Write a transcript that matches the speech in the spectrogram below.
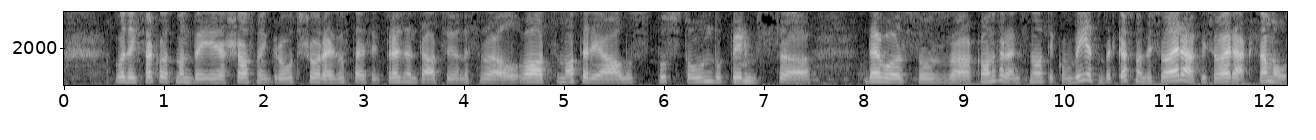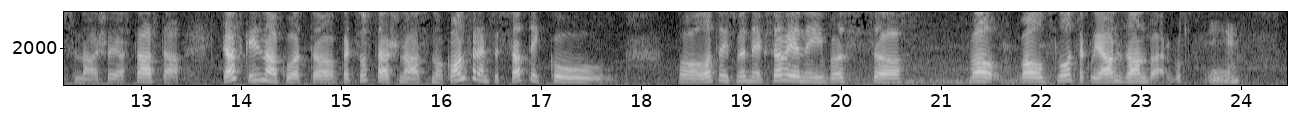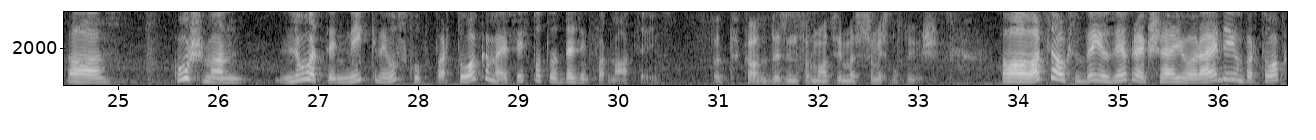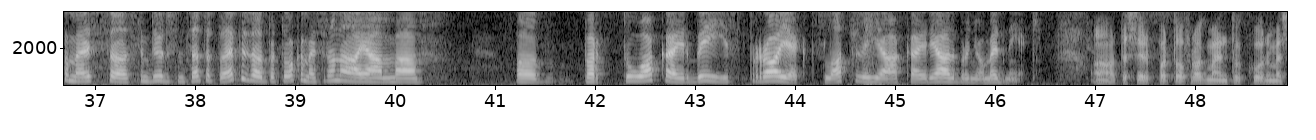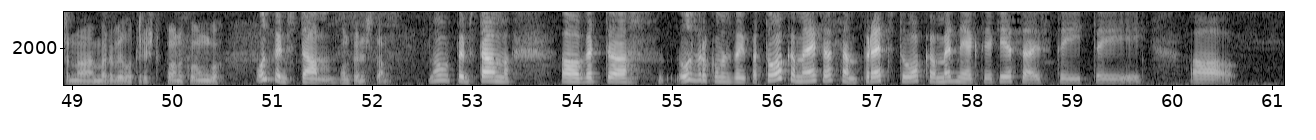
Godīgi sakot, man bija šausmīgi grūti šoreiz uztaisīt prezentāciju, un es vēl vācu materiālus pusstundu pirms mm. uh, devos uz uh, konferences notikumu vietu. Bet kas man visvairāk, visvairāk samulsināja šajā stāstā, tas, ka iznākot uh, pēc uzstāšanās no konferences, satiku uh, Latvijas Mednieku Savienības uh, val, valdes locekli Jānu Zanbergu. Un Uh, kurš man ļoti nikni uzklupa par to, ka mēs izplatot dezinformāciju. tad kādu dezinformāciju mēs esam izplatījuši? Atsauksme bija uz iepriekšējo raidījumu par to, ka mēs uh, 124. epizodi par to, ka mēs runājām par to, ka ir bijis projekts Latvijā, ka ir jāatbruņo mednieki. À, tas ir par to fragment, kur mēs runājam ar Vilu Kristupānu kungu Un pirms tam un pirms tam. Nu, pirms tam, uh, bet uh, uzbrukums bija par to, ka mēs esam pret to, ka mednieki tiek iesaistīti uh,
